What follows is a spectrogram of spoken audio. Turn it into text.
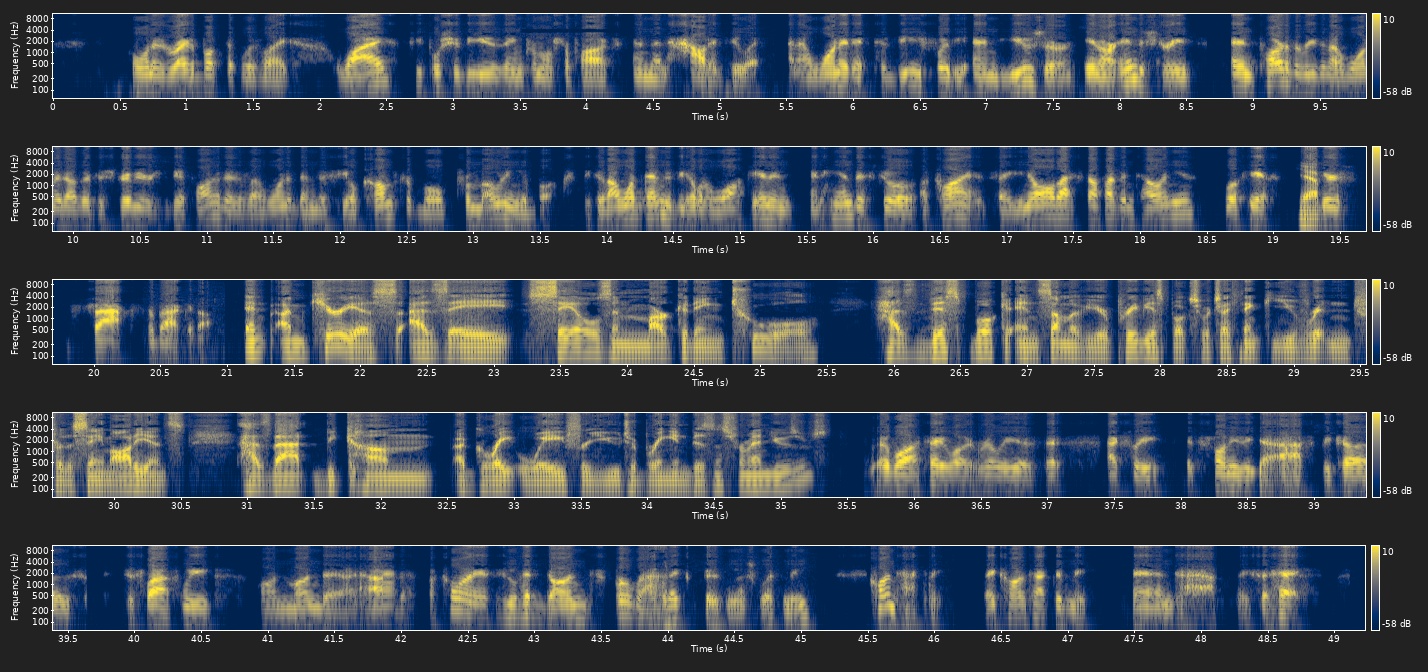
I wanted to write a book that was like why people should be using promotional products and then how to do it. And I wanted it to be for the end user in our industry and part of the reason I wanted other distributors to be a part of it is I wanted them to feel comfortable promoting the books because I want them to be able to walk in and, and hand this to a, a client and say, you know all that stuff I've been telling you? Look here. Yep. Here's facts to back it up. And I'm curious, as a sales and marketing tool, has this book and some of your previous books, which I think you've written for the same audience, has that become a great way for you to bring in business from end users? Well, I'll tell you what, it really is. It, actually, it's funny that you ask because just last week on Monday, I had a client who had done sporadic business with me contact me. They contacted me and they said, hey,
